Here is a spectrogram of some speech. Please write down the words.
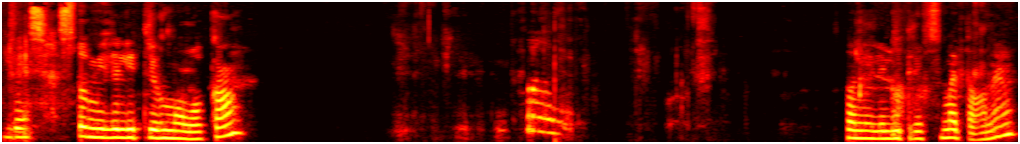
Десь 100 мл молока. Мл сметани.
